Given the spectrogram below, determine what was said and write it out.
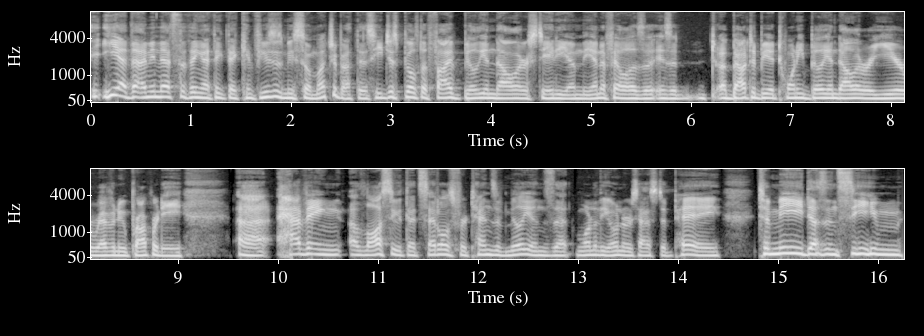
Yeah, I mean that's the thing I think that confuses me so much about this. He just built a five billion dollar stadium. The NFL is a, is a, about to be a twenty billion dollar a year revenue property. Uh, having a lawsuit that settles for tens of millions that one of the owners has to pay to me doesn't seem.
